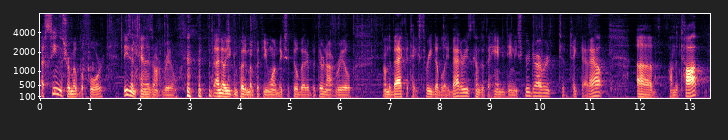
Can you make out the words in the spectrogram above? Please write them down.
I've seen this remote before. These antennas aren't real. I know you can put them up if you want, makes you feel better, but they're not real. On the back, it takes three AA batteries, comes with a handy dandy screwdriver to take that out. Uh, on the top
